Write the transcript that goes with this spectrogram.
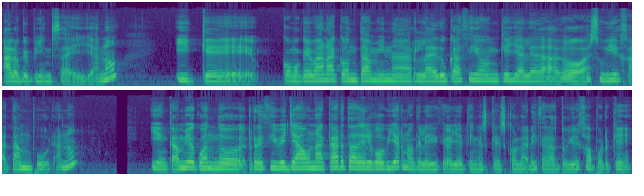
a lo que piensa ella, ¿no? Y que como que van a contaminar la educación que ella le ha dado a su hija tan pura, ¿no? Y en cambio, cuando recibe ya una carta del gobierno que le dice, oye, tienes que escolarizar a tu hija, ¿por qué?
